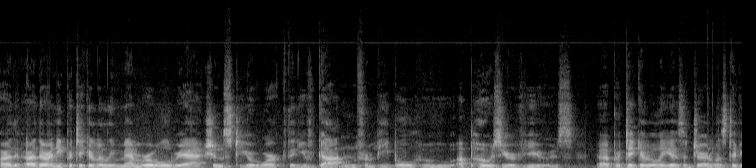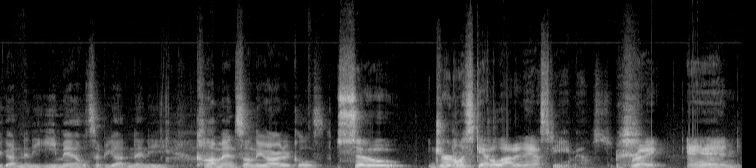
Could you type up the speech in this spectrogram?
are there, are there any particularly memorable reactions to your work that you've gotten from people who oppose your views? Uh, particularly as a journalist, have you gotten any emails? Have you gotten any comments on the articles? So journalists get a lot of nasty emails, right? And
